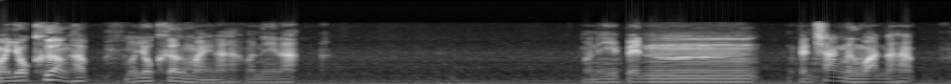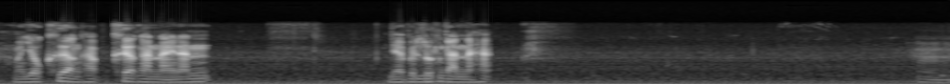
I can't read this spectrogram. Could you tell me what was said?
มายกเครื่องครับ มายกเครื่องใหม่นะฮะวันนี้นะ วันนี้เป็นเป็นช่างหนึ่งวันนะครับ มายกเครื่องครับ เครื่องอันไหนนั้น เดี๋ยวไปลุ้นกันนะฮะอืม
